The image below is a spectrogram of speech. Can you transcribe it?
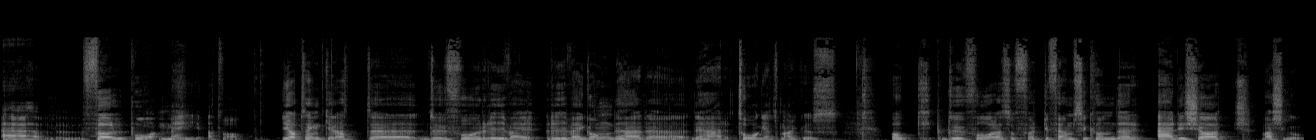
eh, föll på mig att vara. Jag tänker att eh, du får riva, riva igång det här, eh, det här tåget, Marcus. Och du får alltså 45 sekunder. Är det kört? Varsågod.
